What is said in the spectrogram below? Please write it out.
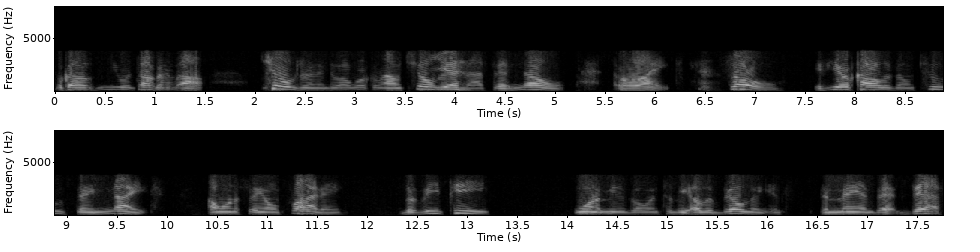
because you were talking about children and do I work around children? Yes. And I said no. Right. So if your call is on Tuesday night, I want to say on Friday, the VP wanted me to go into the other building and and man that desk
